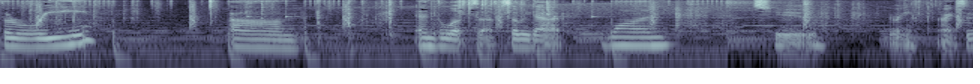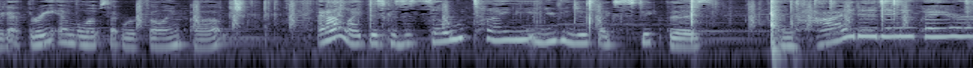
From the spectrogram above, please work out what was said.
three um, envelopes up. So we got one, two, three. All right, so we got three envelopes that we're filling up. And I like this because it's so tiny and you can just like stick this hide it anywhere.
